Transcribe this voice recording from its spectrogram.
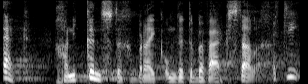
Ek gaan die kunste gebruik om dit te bewerkstellig. Die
